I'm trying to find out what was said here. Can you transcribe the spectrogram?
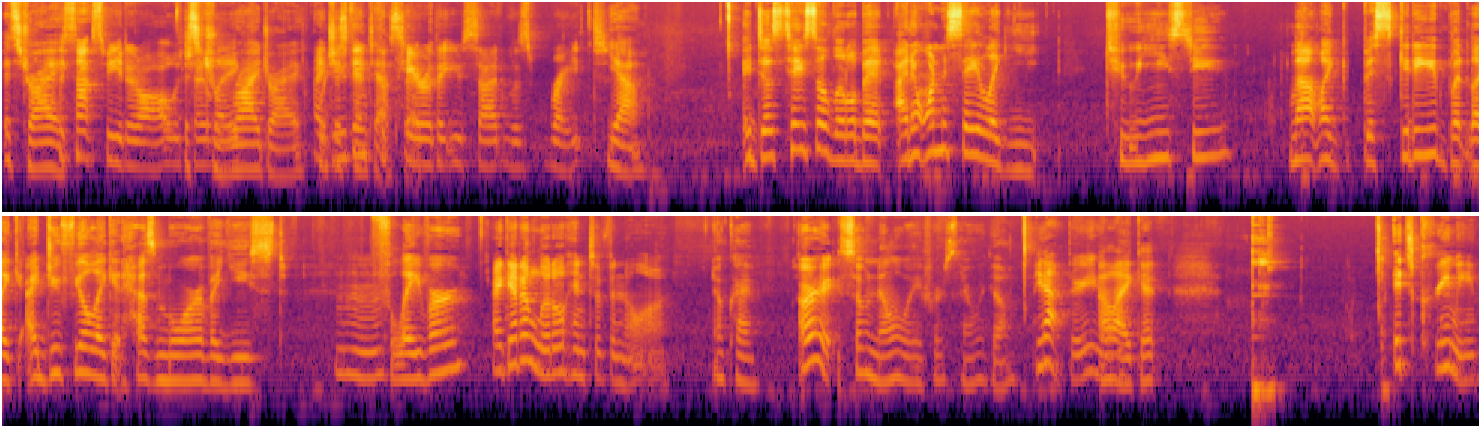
It's dry. It's not sweet at all, which It's I dry, like. dry, I which do is think fantastic. the pear that you said was right. Yeah. It does taste a little bit, I don't want to say like ye- too yeasty, not like biscuity, but like I do feel like it has more of a yeast Mm-hmm. flavor. I get a little hint of vanilla. Okay. All right. So vanilla wafers. There we go. Yeah, there you go. I like it. It's creamy.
